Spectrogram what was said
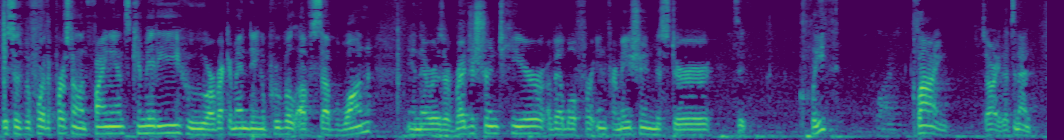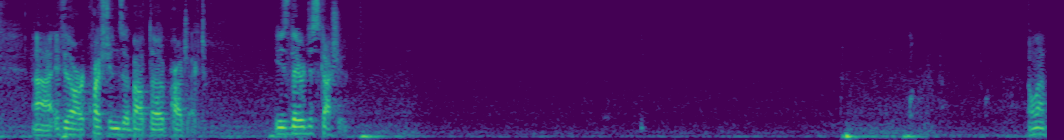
This was before the Personnel and Finance Committee, who are recommending approval of sub one. And there is a registrant here available for information, Mr. Is it Cleeth? Klein. Sorry, that's an N. uh, if there are questions about the project. Is there discussion? Hold on.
